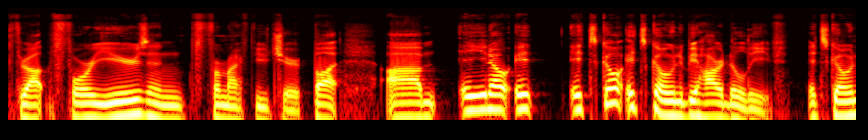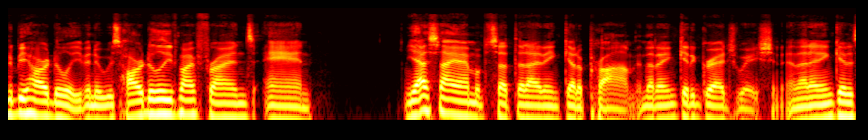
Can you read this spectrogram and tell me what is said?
throughout the four years and for my future. But um, you know, it it's go it's going to be hard to leave. It's going to be hard to leave, and it was hard to leave my friends. And yes, I am upset that I didn't get a prom, and that I didn't get a graduation, and that I didn't get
